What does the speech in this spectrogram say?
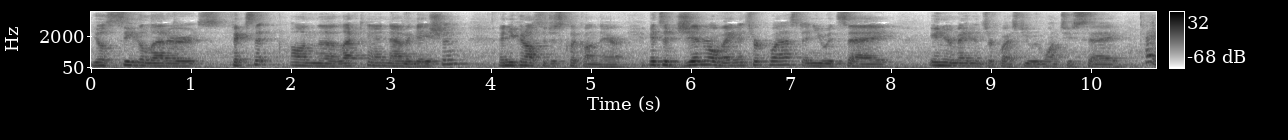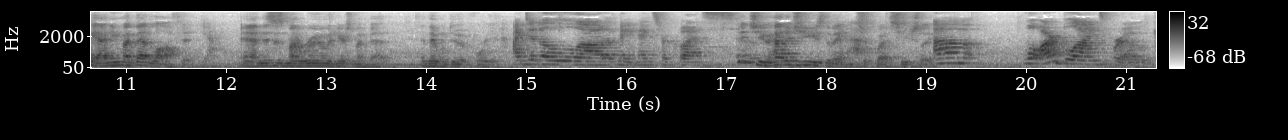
you'll see the letters Fix It on the left hand navigation, and you can also just click on there. It's a general maintenance request, and you would say, in your maintenance request, you would want to say, Hey, I need my bed lofted, Yeah. and this is my room, and here's my bed, and they will do it for you. I did a lot of maintenance requests. Did you? How did you use the maintenance Yeah. request usually? Um, well, our blinds broke,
